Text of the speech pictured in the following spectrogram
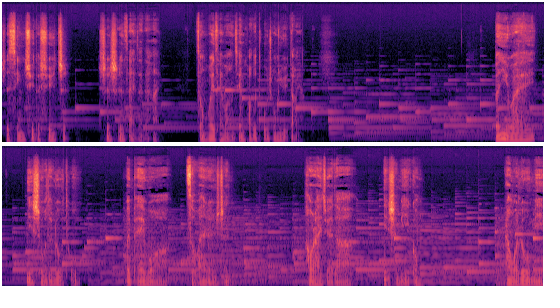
是心虚的虚掷，实实在在的爱，总会在往前跑的途中遇到呀。本以为你是我的路途，会陪我走完人生，后来觉得你是迷宫。让我入迷，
